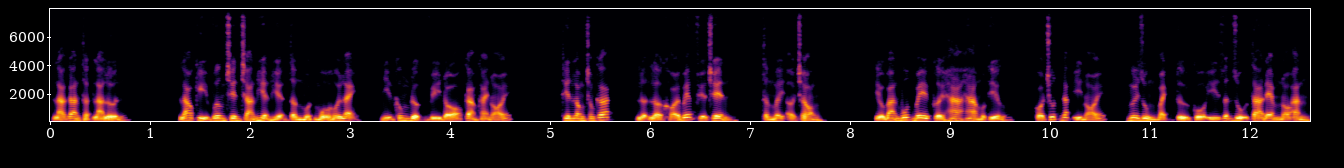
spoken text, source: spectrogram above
lá gan thật là lớn. Lão kỷ vương trên trán hiện hiện tầng một mồ hôi lạnh nhịn không được vì đó cảm khái nói. Thiên long trong cát, lượn lờ khói bếp phía trên tầng mây ở trong. Tiểu ban bút bê cười ha ha một tiếng có chút đắc ý nói ngươi dùng bạch tử cố ý dẫn dụ ta đem nó ăn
